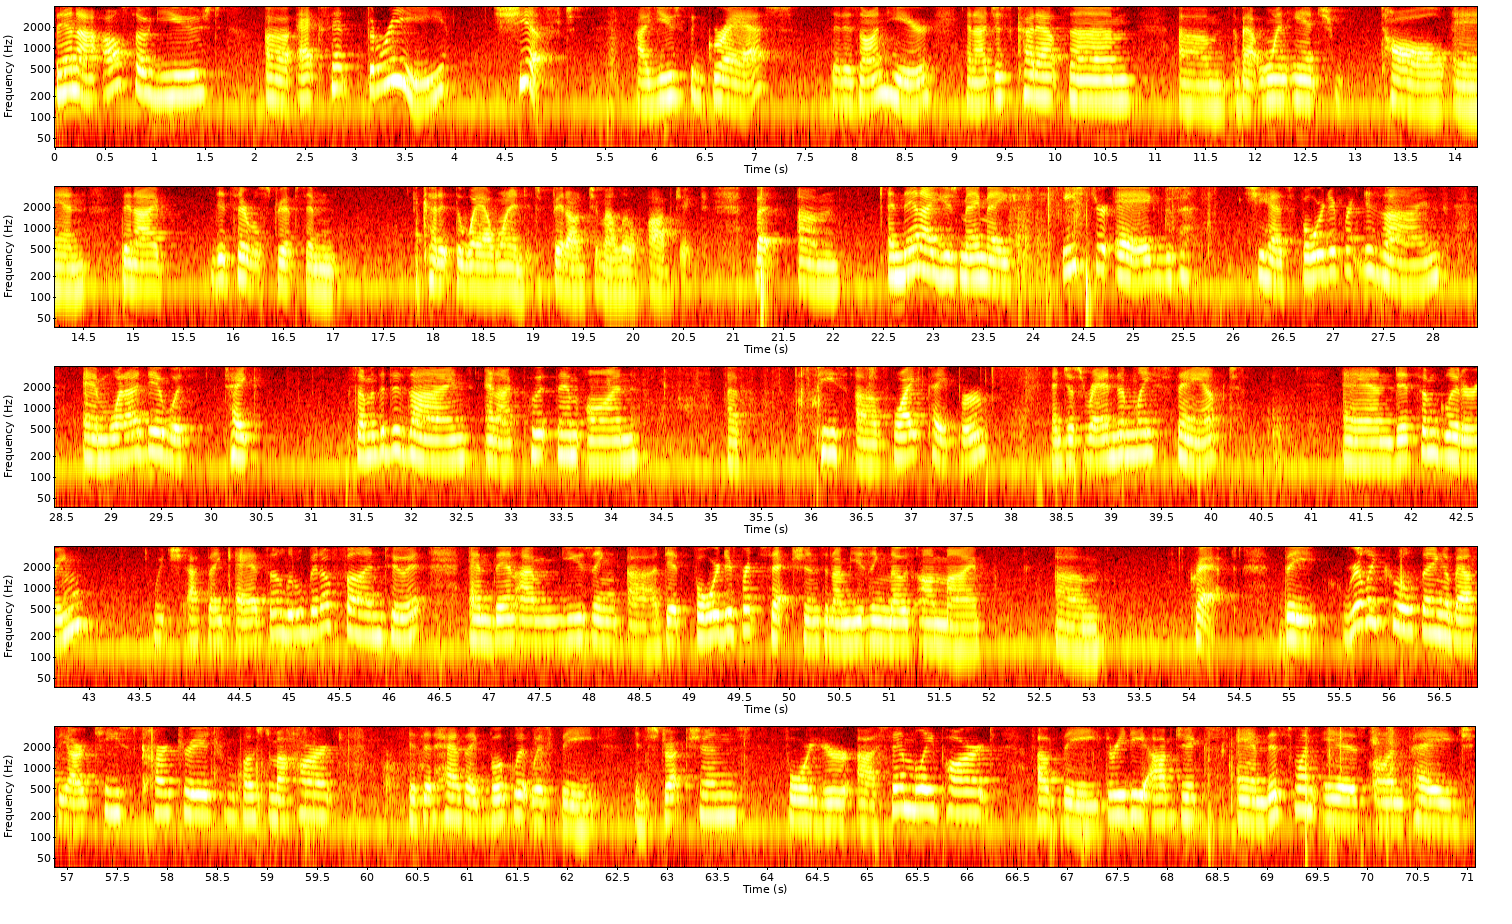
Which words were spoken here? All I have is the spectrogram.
Then I also used uh, accent 3 shift. I used the grass that is on here and I just cut out some um, about one inch tall and then I did several strips and cut it the way I wanted it to fit onto my little object. But um, and then I used May May's Easter eggs. She has four different designs and what I did was take some of the designs and I put them on a piece of white paper and just randomly stamped and did some glittering which I think adds a little bit of fun to it. And then I'm using I uh, did four different sections and I'm using those on my um, craft. The really cool thing about the Artiste cartridge from Close to My Heart is it has a booklet with the instructions for your assembly part of the 3D objects. And this one is on page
